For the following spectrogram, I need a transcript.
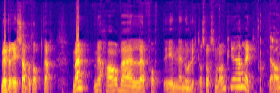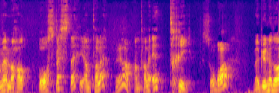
med Berisha på topp der. Men vi har vel fått inn noen lytterspørsmål òg, Henrik? Det har vi. Vi har årsbeste i antallet. Ja, Antallet er tre. så bra. Vi begynner da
